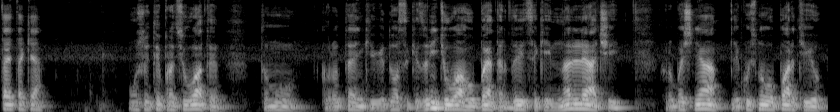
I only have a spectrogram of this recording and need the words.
Та й таке. Мушу йти працювати, тому коротенькі відосики. Зверніть увагу, Бетер, дивіться, який налячий. Хробачня якусь нову партію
